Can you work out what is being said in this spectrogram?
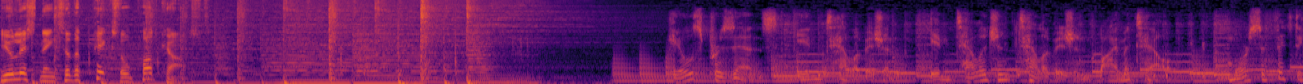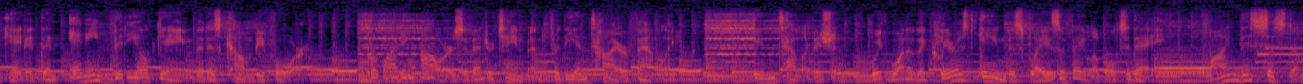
You're listening to the Pixel Podcast. Presents Intellivision, intelligent television by Mattel. More sophisticated than any video game that has come before, providing hours of entertainment for the entire family. Intellivision, with one of the clearest game displays available today. Find this system,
